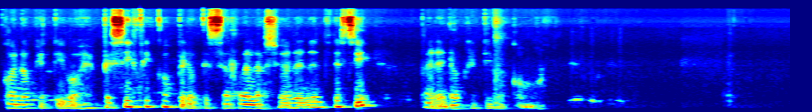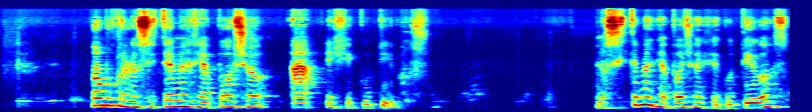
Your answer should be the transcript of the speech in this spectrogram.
con objetivos específicos, pero que se relacionan entre sí para el objetivo común. Vamos con los sistemas de apoyo a ejecutivos. Los sistemas de apoyo ejecutivos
